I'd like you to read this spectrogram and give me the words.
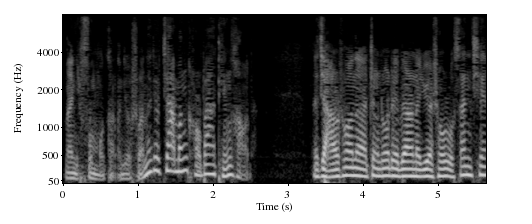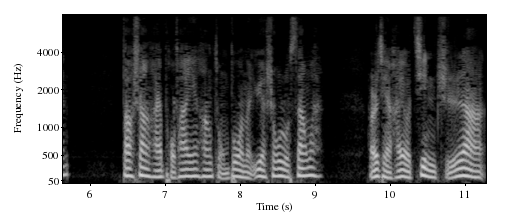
那你父母可能就说，那就家门口吧，挺好的。那假如说呢，郑州这边呢月收入三千，到上海浦发银行总部呢月收入三万，而且还有尽职啊、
